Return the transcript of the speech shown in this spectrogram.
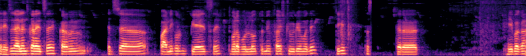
तर याचं चॅलेंज करायचं आहे कारण याचं पाणी करून प्यायचं आहे तुम्हाला बोललो होतो मी फर्स्ट व्हिडिओमध्ये ठीक आहे? तर हे बघा.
